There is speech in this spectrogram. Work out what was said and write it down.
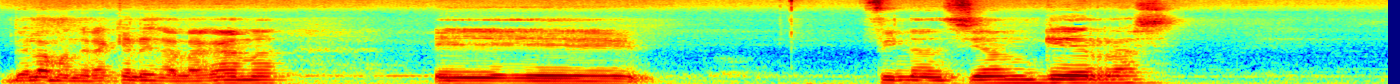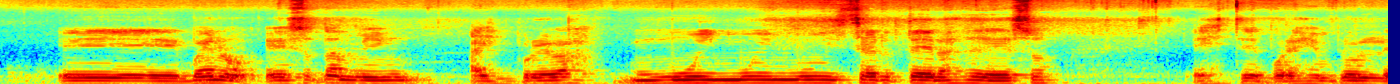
de la manera que les da la gana. Eh, financian guerras. Eh, bueno, eso también hay pruebas muy, muy, muy certeras de eso. Este, por ejemplo, el,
